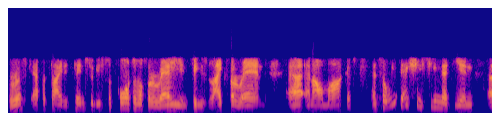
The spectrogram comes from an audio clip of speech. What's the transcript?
risk appetite. It tends to be supportive of a rally in things like the rand, uh, and our market. And so we've actually seen that yen uh,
